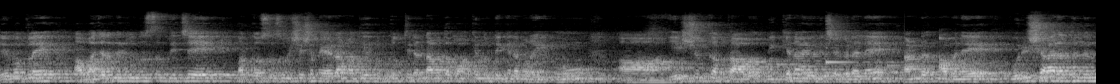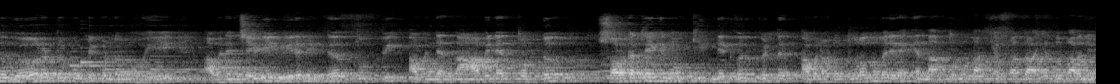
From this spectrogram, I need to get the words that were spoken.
ദൈവമക്കളെ ആ വചനം നിങ്ങൾ ശ്രദ്ധിച്ച്. പർക്കോസ് സുവിശേഷം ഏഴാം അധികം മുപ്പത്തിരണ്ടാമത്തെ വാക്യം തൊട്ട് ഇങ്ങനെ പറയുന്നു. ആ യേശു കർത്താവ് മിക്കനായ ഒരു ചകടനെ കണ്ട് അവനെ പുരുഷാരത്തിൽ നിന്ന് വേറിട്ട് കൂട്ടിക്കൊണ്ടുപോയി. അവനെ ചെവിയിൽ വിരലിട്ട് തുപ്പി അവന്റെ നാവിനെ തൊട്ട് സ്വർഗത്തേക്ക് നോക്കി നെടുവിട്ട് അവനോട് തുറന്നു വരിക എന്ന അർത്ഥമുള്ള എഫത്ത എന്ന് പറഞ്ഞു.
